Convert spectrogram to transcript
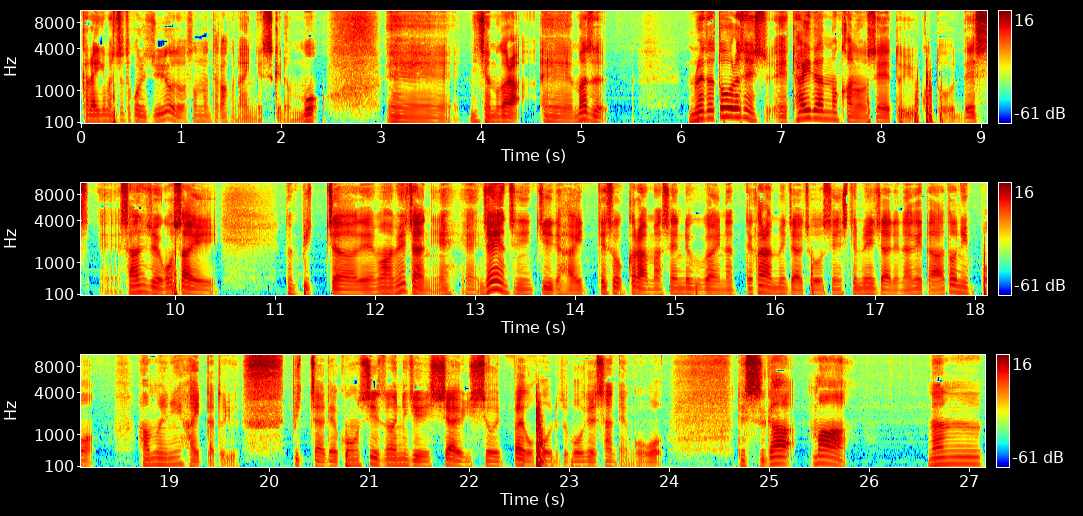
からいきます。ちょっとこれ重要度はそんなに高くないんですけども、えー、日ハムから、えー、まず、村田徹選手、えー、対談の可能性ということです。えー、35歳のピッチャーで、まあメジャーにね、えー、ジャイアンツに1位で入って、そこからまあ戦力外になってからメジャー挑戦してメジャーで投げた後、日本ハムに入ったというピッチャーで、今シーズンは21試合1勝1敗5ホールド防御率3.55ですが、まあ、なん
